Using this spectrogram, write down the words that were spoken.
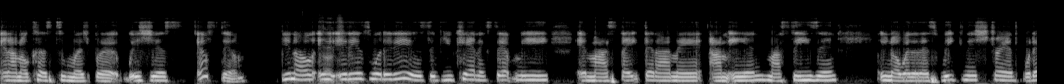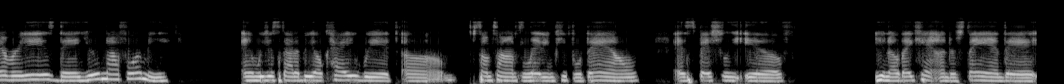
and I don't cuss too much, but it's just F them. You know, it, it Gotcha. is what it is. If you can't accept me in my state that I'm in, I'm in my season, you know, whether that's weakness, strength, whatever it is, then you're not for me. And we just got to be okay with um, sometimes letting people down, especially if, you know, they can't understand that,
